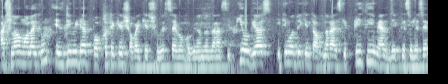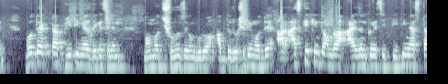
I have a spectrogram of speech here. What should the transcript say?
আসসালামু আলাইকুম এসডি মিডিয়ার পক্ষ থেকে সবাইকে শুভেচ্ছা এবং অভিনন্দন জানাচ্ছি। প্রিয় ভিউয়ার্স ইতিমধ্যে কিন্তু আপনারা আজকে প্রীতি ম্যাচ দেখতে চলেছেন। গত একটা প্রীতি ম্যাচ দেখেছিলেন মোহাম্মদ সুরুজ এবং গুরু আব্দুর রশিদের মধ্যে। আর আজকে কিন্তু আমরা আয়োজন করেছি প্রীতি ম্যাচটা।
